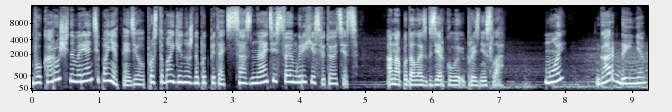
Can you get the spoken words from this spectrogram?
«В укороченном варианте понятное дело, просто магию нужно подпитать. Сознайтесь в своем грехе, святой отец». Она подалась к зеркалу и произнесла. «Мой — гордыня».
